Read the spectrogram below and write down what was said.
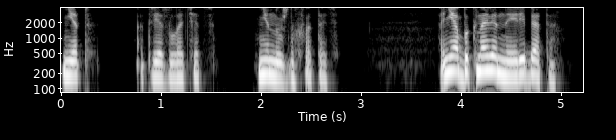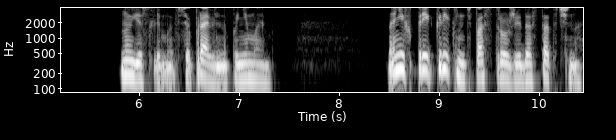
Нет, отрезал отец. Не нужно хватать. Они обыкновенные ребята. Ну, если мы все правильно понимаем. На них прикрикнуть построже и достаточно.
